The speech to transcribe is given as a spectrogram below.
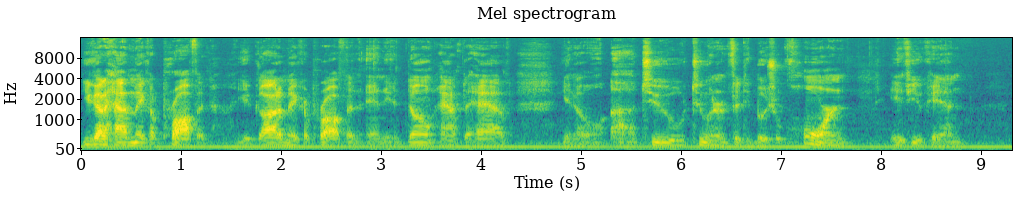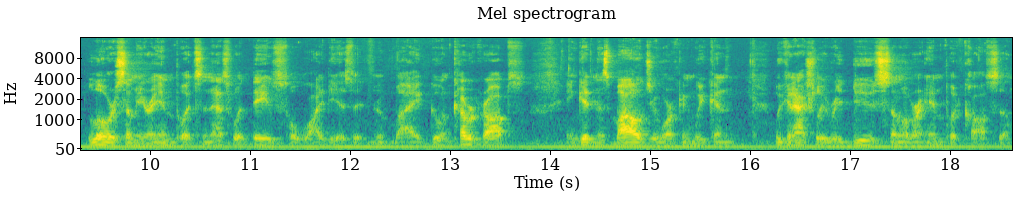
you got to have make a profit. You got to make a profit, and you don't have to have you know uh, two 250 bushel corn if you can lower some of your inputs, and that's what Dave's whole idea is that by going cover crops and getting this biology working, we can we can actually reduce some of our input costs. So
